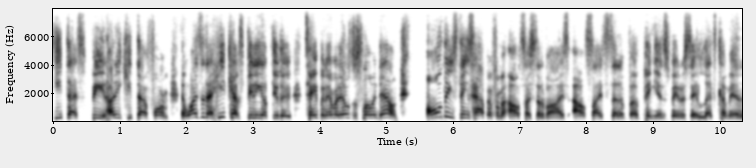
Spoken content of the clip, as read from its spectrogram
keep that speed? How do you keep that form? And why is it that he kept speeding up through the tape and everybody else was slowing down? All these things happen from an outside set of eyes, outside set of opinions, being able to say, let's come in,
